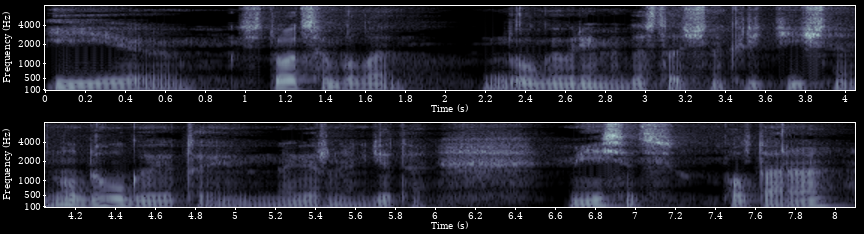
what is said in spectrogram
И ситуация была долгое время достаточно критичная. Ну, долго это, наверное, где-то месяц, полтора.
